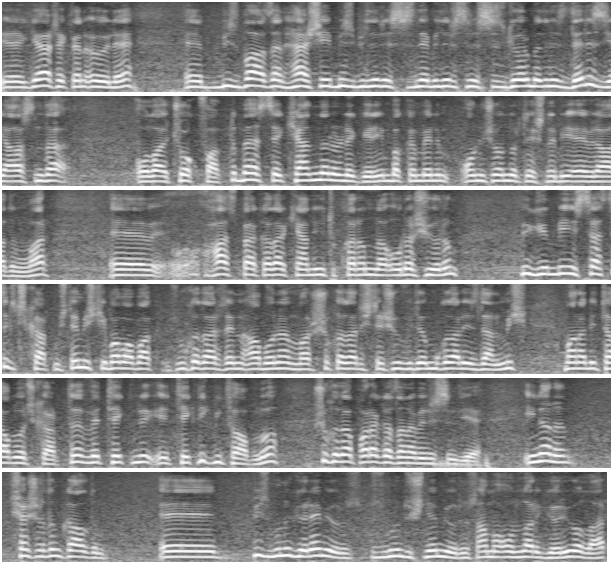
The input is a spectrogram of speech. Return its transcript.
e, gerçekten öyle. E, biz bazen her şeyi biz biliriz, siz ne bilirsiniz, siz görmediniz deriz ya aslında olay çok farklı. Ben size kendimden örnek vereyim. Bakın benim 13-14 yaşında bir evladım var. E, hasbel kadar kendi YouTube kanalımla uğraşıyorum. Bir gün bir istatistik çıkartmış. Demiş ki baba bak şu kadar senin abonen var, şu kadar işte şu video bu kadar izlenmiş. Bana bir tablo çıkarttı ve teknik, e, teknik bir tablo. Şu kadar para kazanabilirsin diye. İnanın şaşırdım kaldım. Ee, biz bunu göremiyoruz, biz bunu düşünemiyoruz ama onlar görüyorlar,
